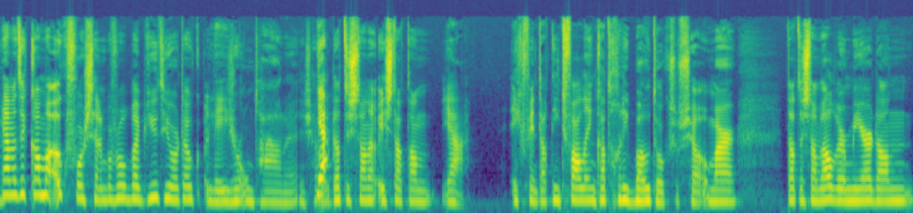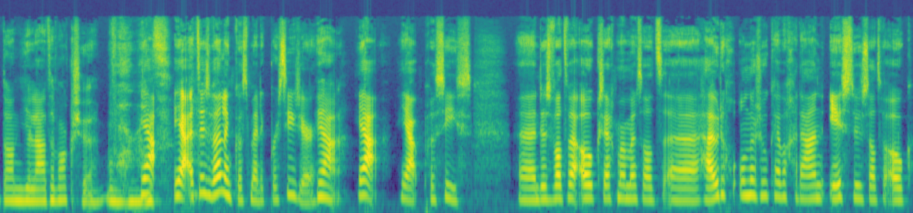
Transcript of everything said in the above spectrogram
Ja, want ik kan me ook voorstellen, bijvoorbeeld bij beauty hoort ook laser ontharen en zo. Ja. Dat is dan, is dat dan, ja, ik vind dat niet vallen in categorie botox of zo, maar dat is dan wel weer meer dan, dan je laten waksen, bijvoorbeeld. ja, ja, het is wel een cosmetic procedure. Ja, Ja, ja, precies. Eh, dus wat we ook zeg maar met dat eh, huidige onderzoek hebben gedaan, is dus dat we ook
